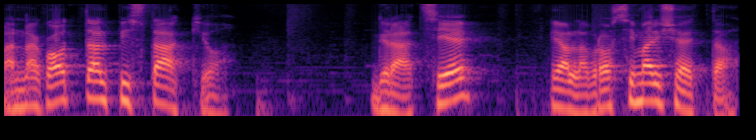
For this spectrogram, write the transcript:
Panna cotta al pistacchio. Grazie e alla prossima ricetta.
